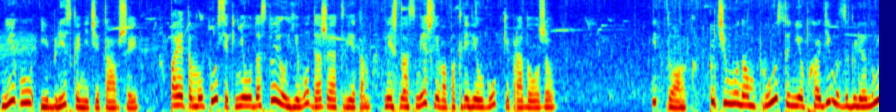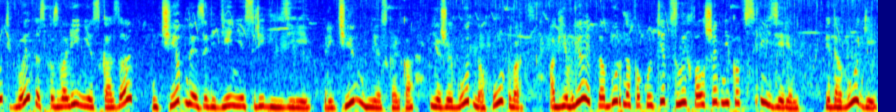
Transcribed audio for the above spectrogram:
книгу и близко не читавший. Поэтому Пусик не удостоил его даже ответом, лишь насмешливо покривил губки, продолжил. Итак, почему нам просто необходимо заглянуть в это, с позволения сказать, учебное заведение с ревизией? Причин несколько. Ежегодно Хогвартс объявляет набор на факультет злых волшебников Слизерин. Педагоги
